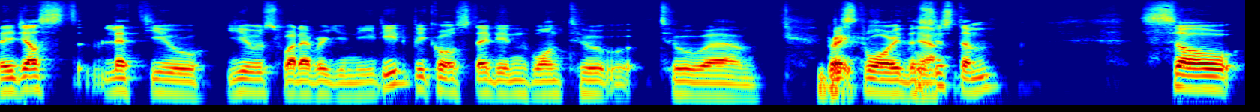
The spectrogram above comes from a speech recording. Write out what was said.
they just let you use whatever you needed because they didn't want to to um, destroy the yeah. system. So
